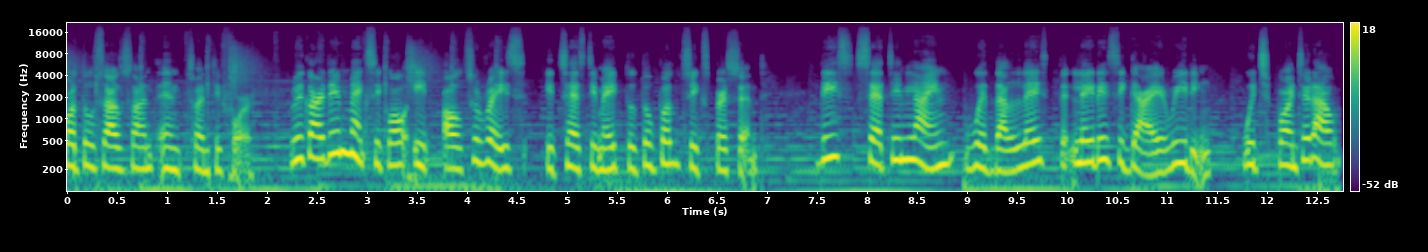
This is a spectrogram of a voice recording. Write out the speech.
for 2024. Regarding Mexico, it also raised its estimate to 2.6%. This set in line with the latest IGAE reading, which pointed out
